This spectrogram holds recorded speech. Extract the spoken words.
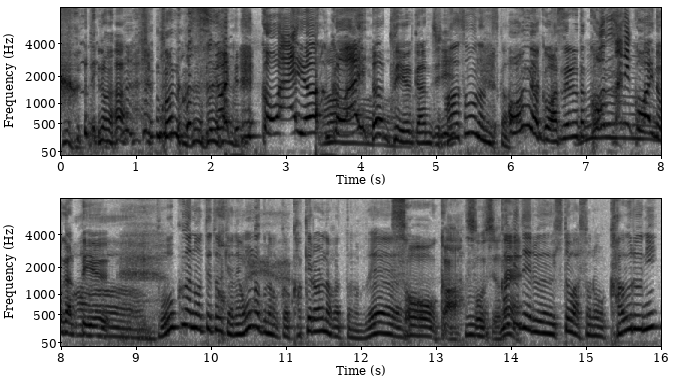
フーっていうのがものすごい怖いよ怖いよっていう感じ。あそうなんですか。音楽を忘れるとこんなに怖いのかっていう僕が乗ってた時はね音楽なんかかけられなかったので。そうか、そうですよね。かけてる人はそのカウルに、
